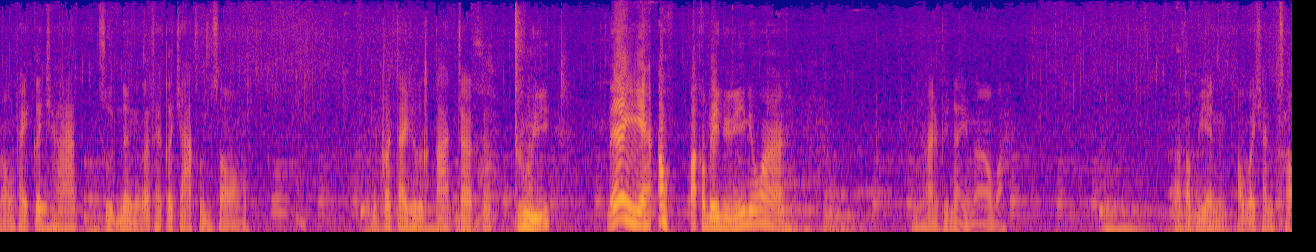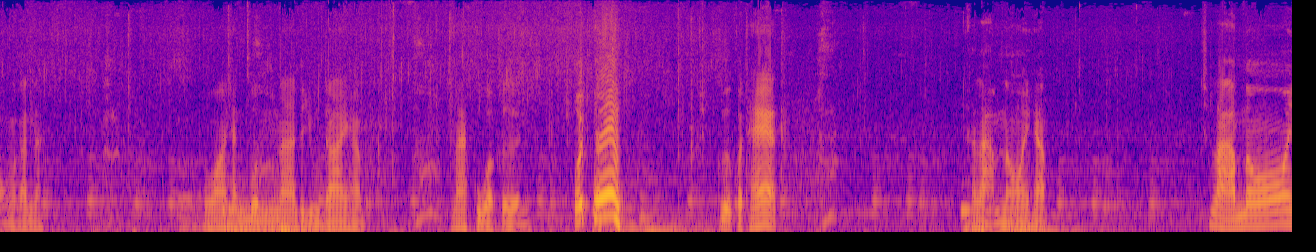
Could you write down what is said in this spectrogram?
น้องไทเกอร์ชาร์กศูนย์หนึ่งก็ไทเกอร์ชาร์กศูนย์สองไม่ก็ใจทุกตาจะถุยนี่ไงเอ้าปลากระเบนอยู่นี่นี่ว่ามันหายไปไหนมาวะปลากระเบนเอาไว้ชั้นสองแล้วกันนะ เพราะว่าชั้นบนน่าจะอยู่ได้ครับ น่ากลัวเกินเฮ้ยปูเกือบกระแทกฉลามน้อยครับ ฉลามน้อย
